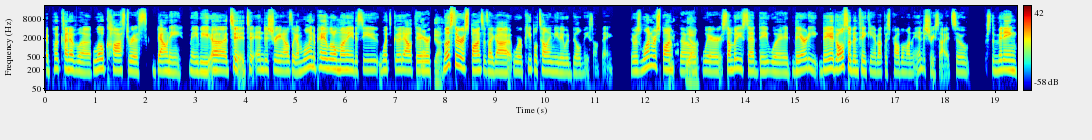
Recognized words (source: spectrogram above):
I put kind of a low cost risk bounty maybe uh, to to industry, and I was like, I'm willing to pay a little money to see what's good out there. Yeah. Most of the responses I got were people telling me they would build me something. There was one response though yeah. where somebody said they would they already they had also been thinking about this problem on the industry side. So submitting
